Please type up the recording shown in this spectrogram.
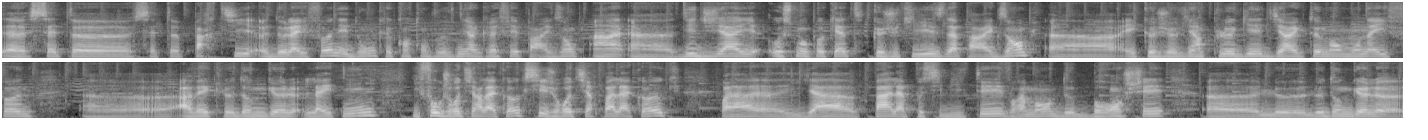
euh, cette, euh, cette partie de l'iPhone, et donc quand on veut venir greffer par exemple un, DJI Osmo Pocket que j'utilise là par exemple, euh, et que je viens plugger directement mon iPhone euh, avec le dongle Lightning, il faut que je retire la coque. Si je retire pas la coque, voilà, euh, il n'y a pas la possibilité vraiment de brancher euh, le, dongle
